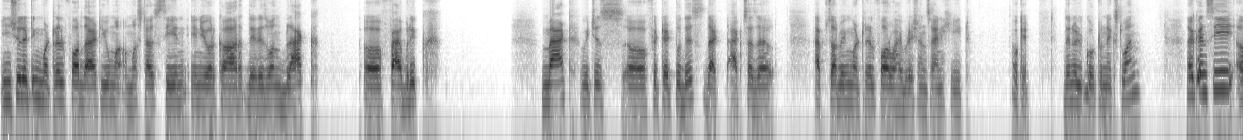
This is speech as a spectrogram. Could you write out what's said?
insulating material for that you must have seen in your car. There is one black uh, fabric mat which is uh, fitted to this that acts as a absorbing material for vibrations and heat. Okay then we'll go to next one. Now you can see uh,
